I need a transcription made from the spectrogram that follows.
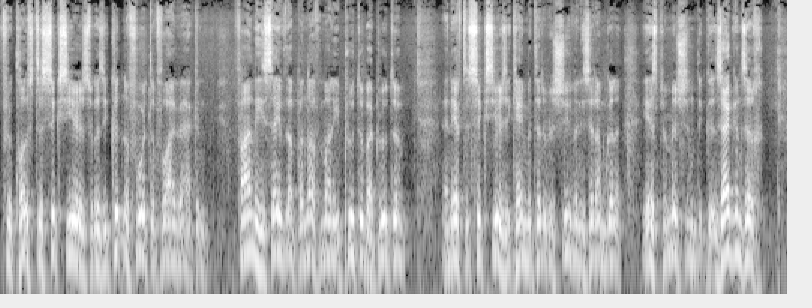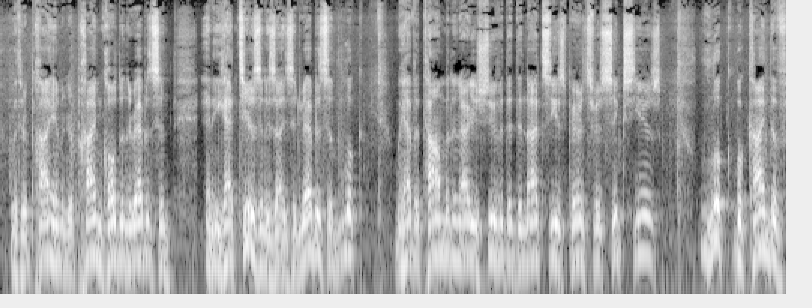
for close to six years because he couldn't afford to fly back. And finally, he saved up enough money, pruta by pruta. And after six years, he came into the Rashiv and he said, I'm going to, he asked permission, to Zegenzich with Reb Chaim, and Reb Chaim called in the Rebbetzin, and he had tears in his eyes. He said, Rebbetzin, look, we have a Talmid in our yeshiva that did not see his parents for six years. Look what kind of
